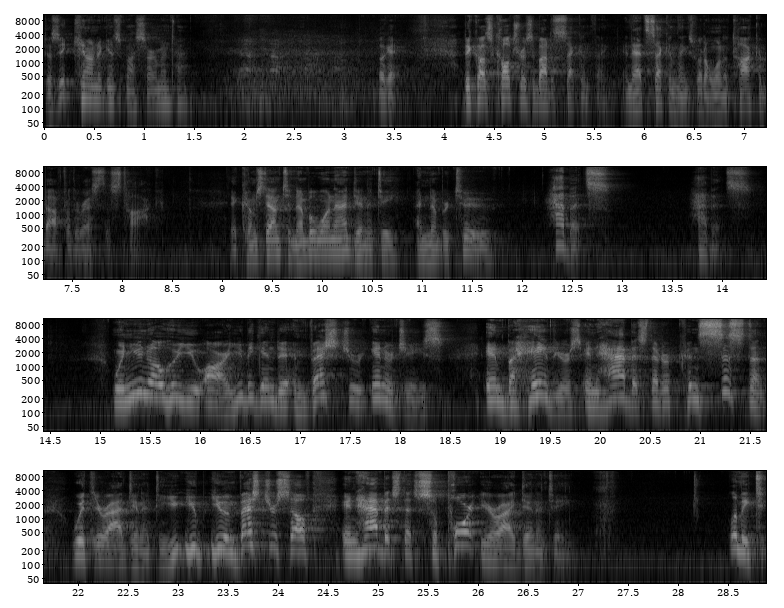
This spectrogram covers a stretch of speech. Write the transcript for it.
Does it count against my sermon time? Okay. Because culture is about a second thing, and that second thing is what I want to talk about for the rest of this talk. It comes down to number one, identity, and number two, habits. Habits. When you know who you are, you begin to invest your energies in behaviors, in habits that are consistent with your identity. You, you, you invest yourself in habits that support your identity. Let me, t-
